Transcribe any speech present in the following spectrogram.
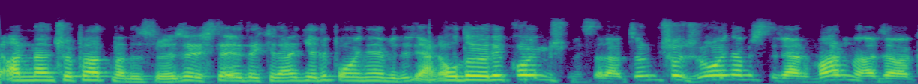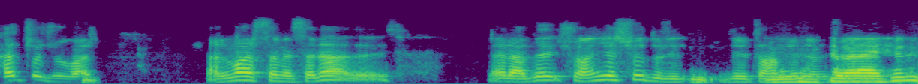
annen çöpe atmadığı sürece işte evdekiler gelip oynayabilir. Yani o da öyle koymuş mesela. Atıyorum çocuğu oynamıştır yani. Var mı acaba? Kaç çocuğu var? Yani varsa mesela e, herhalde şu an yaşıyordur diye tahmin ediyorum. Muhtemelen yaşıyordur.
